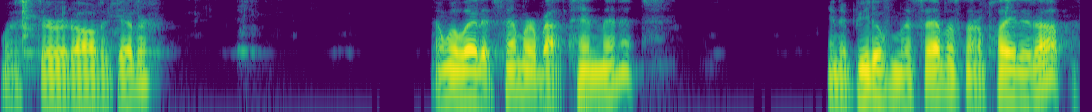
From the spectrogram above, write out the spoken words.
I'm going to stir it all together. I'm going to let it simmer about 10 minutes. And the beautiful Miss Eva is going to plate it up.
